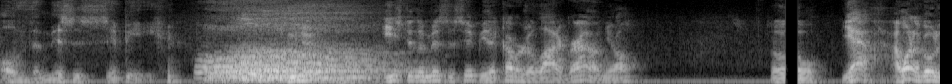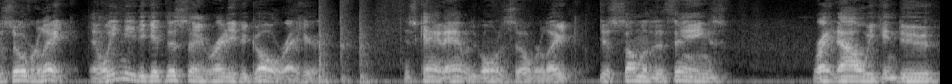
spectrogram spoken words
of the Mississippi. east of the Mississippi. That covers a lot of ground, y'all. So, yeah, I want to go to Silver Lake, and we need to get this thing ready to go right here. This Can-Am is going to Silver Lake. Just some of the things right now we can do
